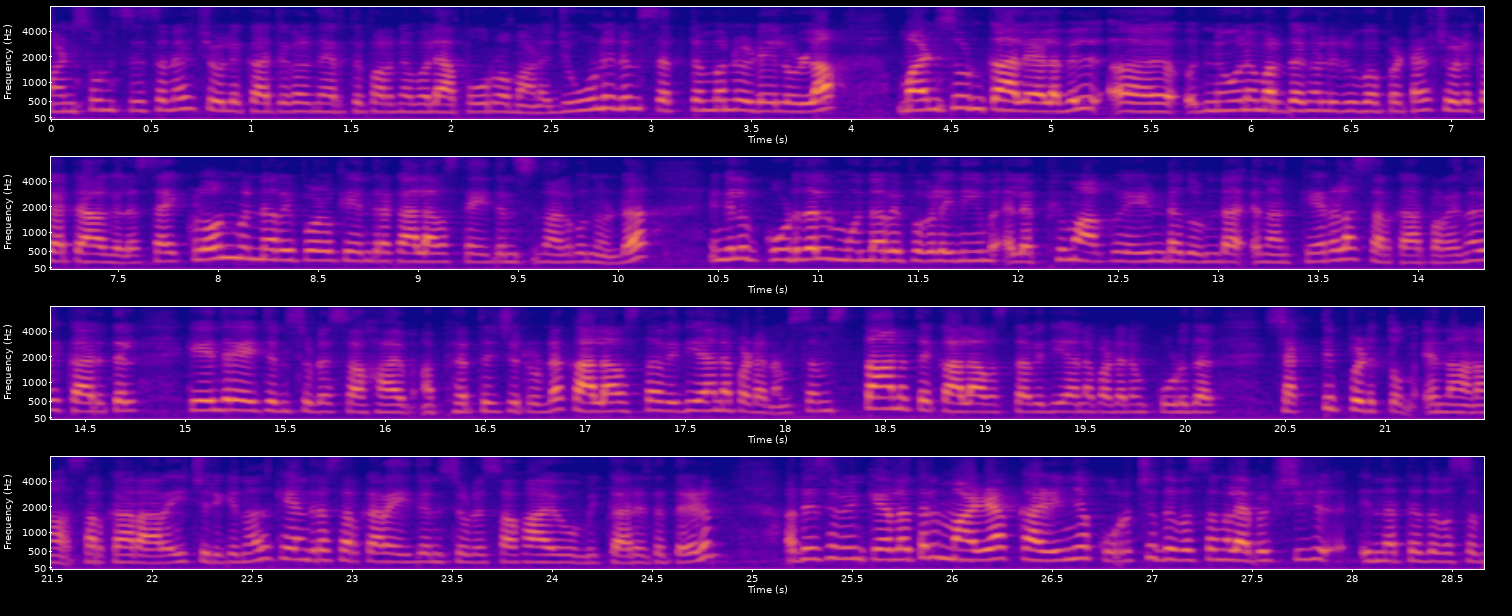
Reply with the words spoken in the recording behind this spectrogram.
മൺസൂൺ സീസണിൽ ചുഴലിക്കാറ്റുകൾ നേരത്തെ പറഞ്ഞ പോലെ അപൂർവമാണ്. ജൂണിനും സെപ്റ്റംബറിനും ഇടയിലുള്ള മൺസൂൺ കാലയളവിൽ ന്യൂനമർദ്ദങ്ങൾ രൂപപ്പെട്ടാൽ ചുഴലിക്കാറ്റാകില്ല സൈക്ലോൺ മുന്നറിയിപ്പുകൾ കേന്ദ്ര കാലാവസ്ഥ ഏജൻസി നൽകുന്നുണ്ട്. എങ്കിലും കൂടുതൽ മുന്നറിയിപ്പുകൾ ഇനിയും ലഭ്യമാക്കേണ്ടതുണ്ട് എന്നാണ് കേരള സർക്കാർ പറയുന്നത്. ഇക്കാര്യത്തിൽ കേന്ദ്ര ഏജൻസിയുടെ സഹായം അഭ്യർത്ഥിച്ചിട്ടുണ്ട്. കാലാവസ്ഥാ വ്യതിയാന പഠനം സംസ്ഥാനത്തെ കാലാവസ്ഥാ വ്യതിയാന പഠനം കൂടുതൽ ശക്തിപ്പെടുത്തും എന്നാണ് സർക്കാർ അറിയിച്ചിരിക്കുന്നത്. കേന്ദ്ര സർക്കാർ ഏജൻസിയുടെ സഹായവും ഇക്കാര്യത്തിൽ തേടും. അതേസമയം കേരളത്തിൽ മഴ കഴിഞ്ഞ കുറച്ച് ദിവസങ്ങളെ അപേക്ഷിച്ച് ഇന്നത്തെ ദിവസം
